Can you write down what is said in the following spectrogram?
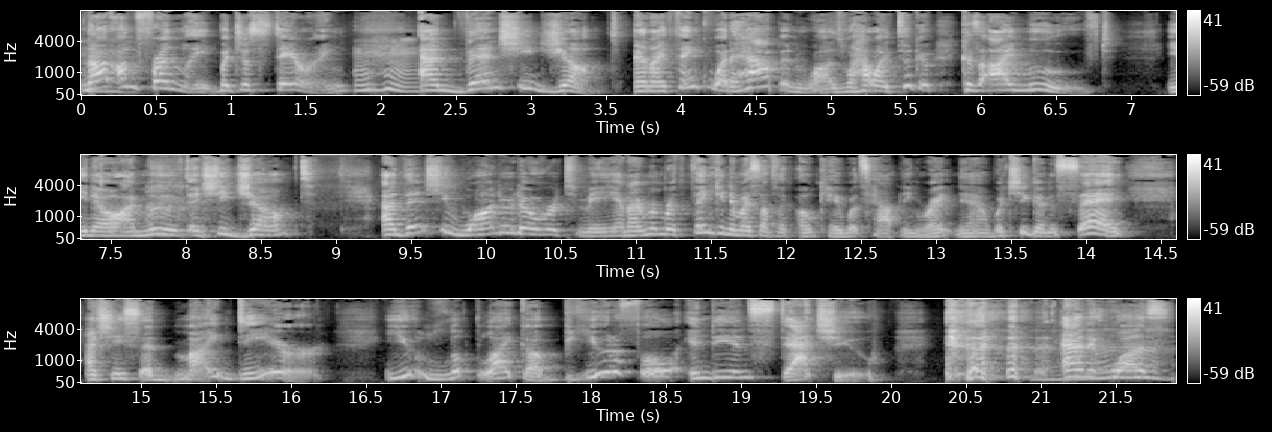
not mm-hmm. unfriendly, but just staring. Mm-hmm. And then she jumped. And I think what happened was well, how I took it, because I moved, you know, I moved and she jumped. And then she wandered over to me, and I remember thinking to myself, like, okay, what's happening right now? What's she going to say? And she said, My dear, you look like a beautiful Indian statue. and it was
